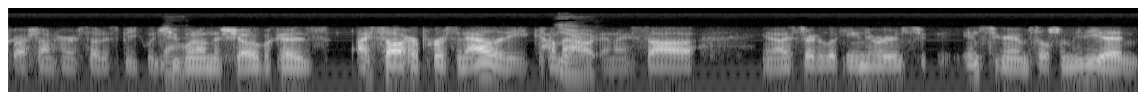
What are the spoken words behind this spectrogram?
crush on her, so to speak, when Yeah. she went on the show because I saw her personality come Yeah. out, and I saw, you know, I started looking into her Inst- Instagram, social media, and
